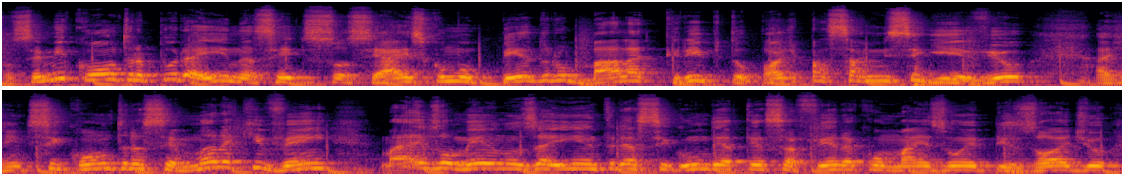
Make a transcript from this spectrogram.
Você me encontra por aí nas redes sociais como Pedro Bala Cripto. Pode passar a me seguir, viu? A gente se encontra semana que vem, mais ou menos aí entre a segunda e a terça-feira com mais um episódio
